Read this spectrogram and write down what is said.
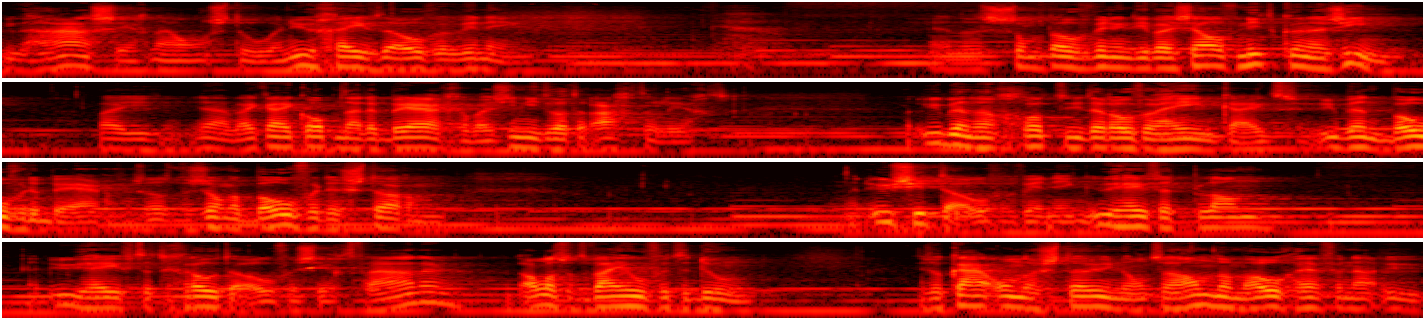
U haast zich naar ons toe en u geeft de overwinning. En dat is soms de overwinning die wij zelf niet kunnen zien. Wij, ja, wij kijken op naar de bergen, wij zien niet wat erachter ligt. Maar u bent een God die daaroverheen kijkt. U bent boven de bergen, zoals we zongen, boven de storm. En u ziet de overwinning, u heeft het plan en u heeft het grote overzicht, Vader. Alles wat wij hoeven te doen, is elkaar ondersteunen, onze handen omhoog heffen naar u.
